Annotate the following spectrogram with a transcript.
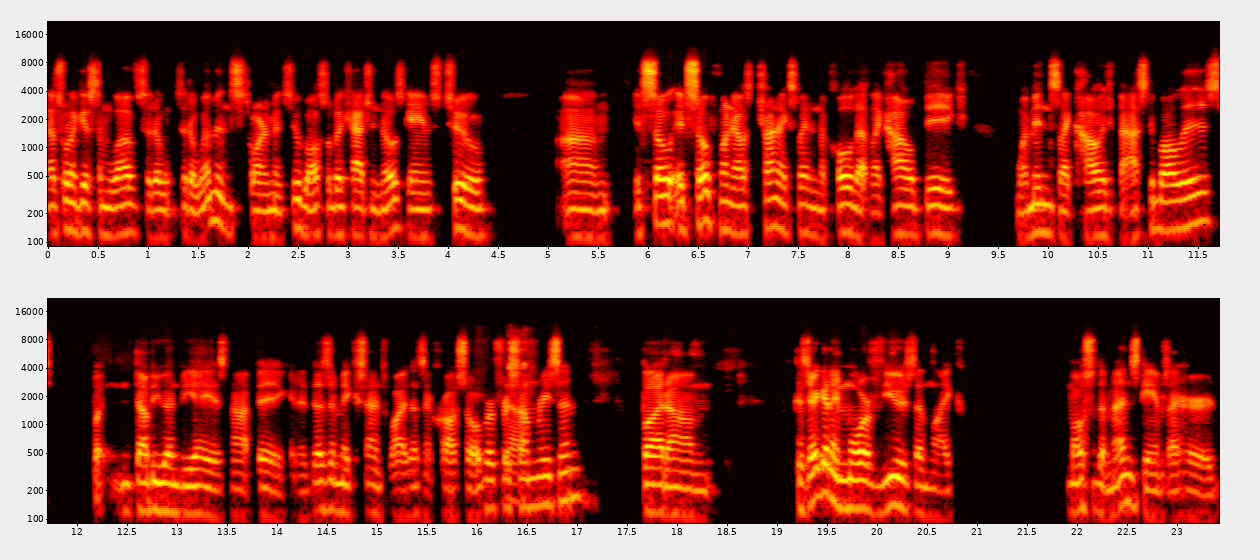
I just want to give some love to the to the women's tournament too. But also been catching those games too. Um, it's so it's so funny. I was trying to explain to Nicole that like how big women's like college basketball is, but WNBA is not big, and it doesn't make sense why it doesn't cross over for No. some reason. But um, because they're getting more views than like most of the men's games I heard,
